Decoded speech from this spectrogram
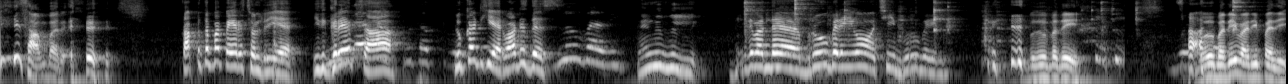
Sambar. தப்பு தப்பா பேரை சொல்றியே. இது கிரேப்ஸா look at here what is this Blueberry. இது வந்து ப்ளூபெரியும் வச்சு ப்ளூபெரி புதுபதி. புதுபதி வதிபதி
